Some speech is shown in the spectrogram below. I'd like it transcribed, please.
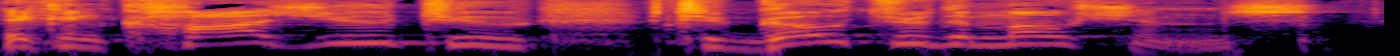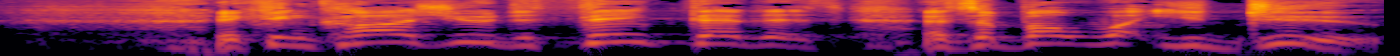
It can cause you to, to go through the motions. It can cause you to think that it's, it's about what you do.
